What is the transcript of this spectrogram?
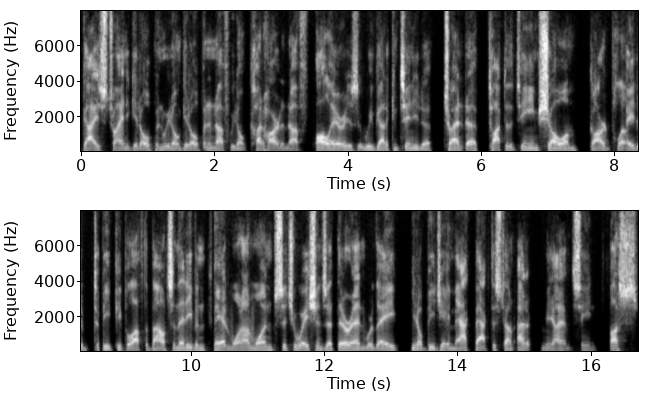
guys trying to get open, we don't get open enough. We don't cut hard enough. All areas that we've got to continue to try to talk to the team, show them guard play to, to beat people off the bounce. And then even they had one on one situations at their end where they, you know, BJ Mack backed us down. I, I mean, I haven't seen us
